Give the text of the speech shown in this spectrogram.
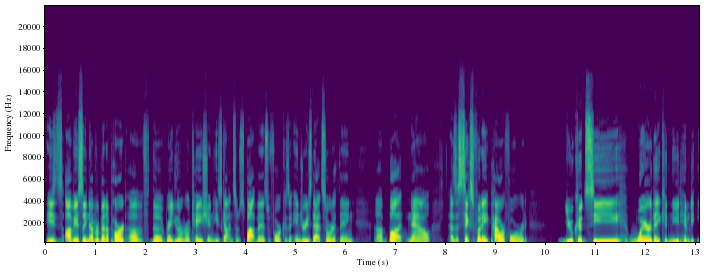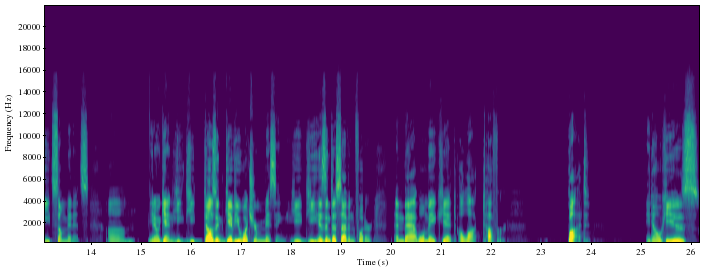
he's obviously never been a part of the regular rotation. He's gotten some spot minutes before because of injuries that sort of thing. Uh, but now as a six foot eight power forward you could see where they could need him to eat some minutes um, you know, again, he he doesn't give you what you're missing. He he isn't a seven footer, and that will make it a lot tougher. But you know, he is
